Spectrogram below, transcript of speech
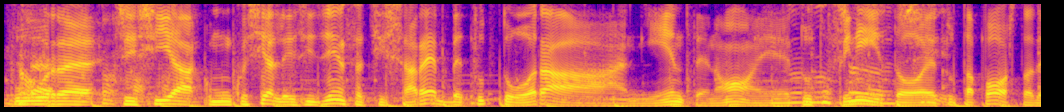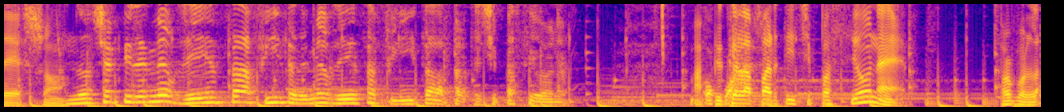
pur no, ci sia comunque sia l'esigenza ci sarebbe tuttora niente no? È no, tutto finito sì. è tutto a posto adesso. Non c'è più l'emergenza finita l'emergenza finita la partecipazione. Ma o più quasi. che la partecipazione proprio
